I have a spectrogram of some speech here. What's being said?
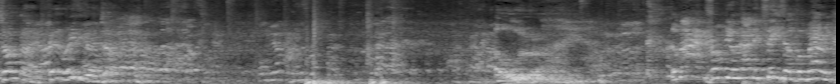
Job, guy. Really good job. Alright. The man from the United States of America.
